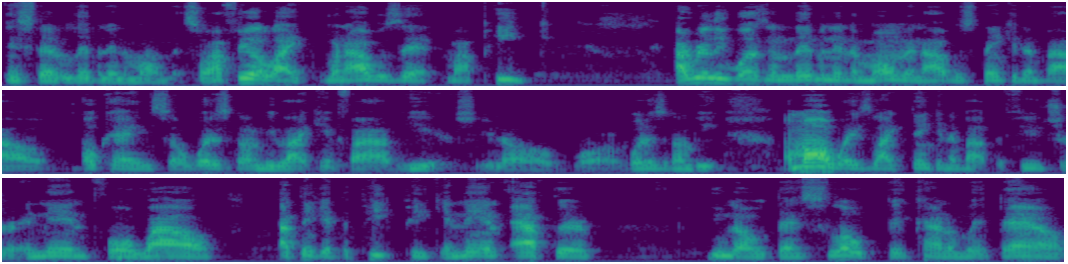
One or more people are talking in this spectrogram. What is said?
instead of living in the moment. So I feel like when I was at my peak, I really wasn't living in the moment. I was thinking about, okay, so what is going to be like in five years, you know, or what is going to be? I'm always like thinking about the future. And then for a while, I think at the peak, peak. And then after, you know, that slope, it kind of went down.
